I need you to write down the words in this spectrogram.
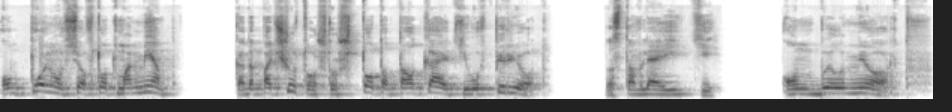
Он понял все в тот момент, когда почувствовал, что что-то толкает его вперед, заставляя идти. Он был мертв.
